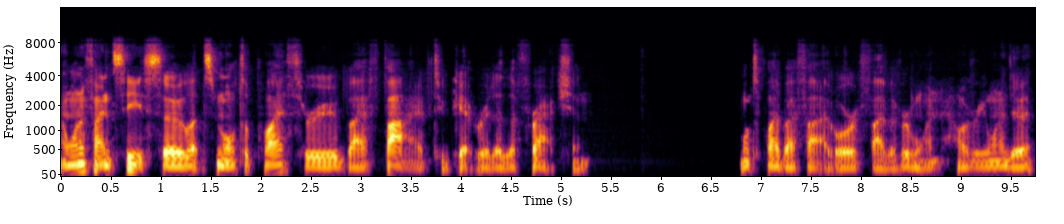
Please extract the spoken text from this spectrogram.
I want to find c, so let's multiply through by 5 to get rid of the fraction. Multiply by 5, or 5 over 1, however you want to do it.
